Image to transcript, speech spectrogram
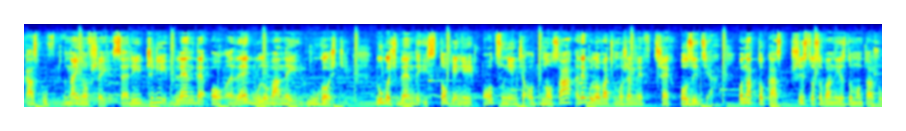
kasków w najnowszej serii, czyli blendę o regulowanej długości. Długość blendy i stopień jej odsunięcia od nosa regulować możemy w trzech pozycjach. Ponadto kask przystosowany jest do montażu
